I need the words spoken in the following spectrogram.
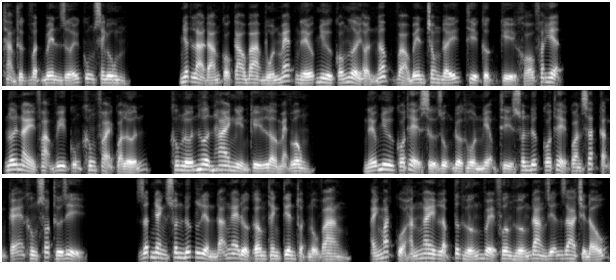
thảm thực vật bên dưới cũng xanh um. Nhất là đám cỏ cao ba bốn mét nếu như có người ẩn nấp vào bên trong đấy thì cực kỳ khó phát hiện. Nơi này phạm vi cũng không phải quá lớn, không lớn hơn hai nghìn km vuông. Nếu như có thể sử dụng được hồn niệm thì xuân đức có thể quan sát cặn kẽ không sót thứ gì rất nhanh xuân đức liền đã nghe được âm thanh tiên thuật nổ vang, ánh mắt của hắn ngay lập tức hướng về phương hướng đang diễn ra chiến đấu.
